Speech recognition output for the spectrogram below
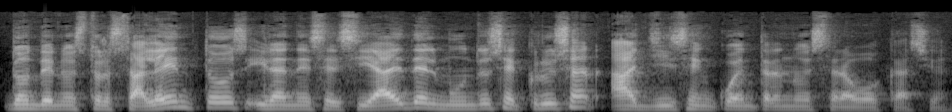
donde nuestros talentos y las necesidades del mundo se cruzan, allí se encuentra nuestra vocación.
